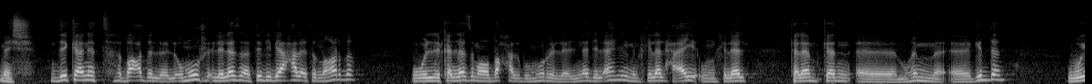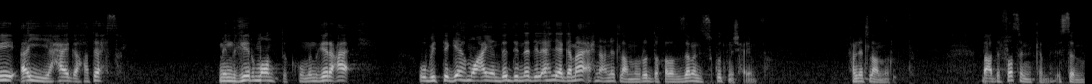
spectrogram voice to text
ماشي. دي كانت بعض ال- الأمور اللي لازم أبتدي بيها حلقة النهارده واللي كان لازم أوضحها لجمهور ال- النادي الأهلي من خلال حقائق ومن خلال كلام كان آه، مهم آه، جدا. وأي حاجة هتحصل من غير منطق ومن غير عقل وباتجاه معين ضد النادي الأهلي يا جماعة إحنا هنطلع نرد خلاص. زمن السكوت مش هينفع. هنطلع نرد. بعد الفاصل نكمل. استنونا.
